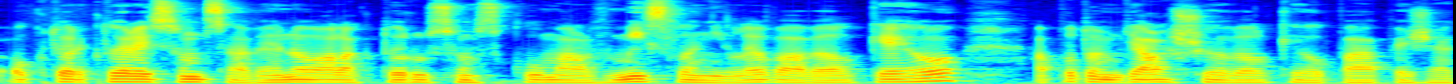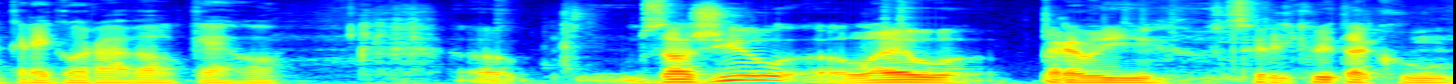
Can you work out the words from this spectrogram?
o ktorej, ktorej som sa venoval a ktorú som skúmal v myslení Leva Veľkého a potom ďalšieho veľkého pápeža Gregora Veľkého. Eh, zažil Lev prvý v cirkvi takú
